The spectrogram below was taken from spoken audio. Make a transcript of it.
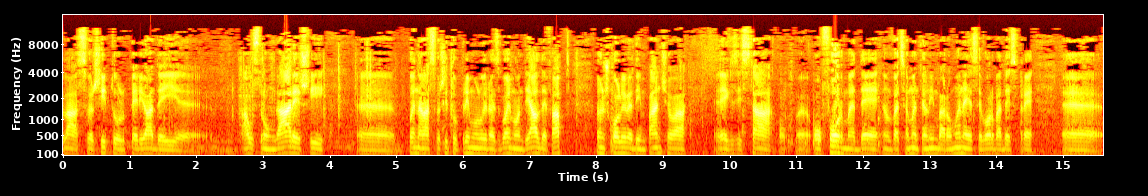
la sfârșitul perioadei eh, austro-ungare și eh, până la sfârșitul primului război mondial, de fapt, în școlile din Panciova exista o, eh, o formă de învățământ în limba română, este vorba despre uh,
